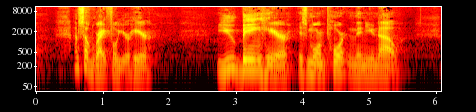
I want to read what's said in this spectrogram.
I'm so grateful you're here. You being here is more important than you know.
